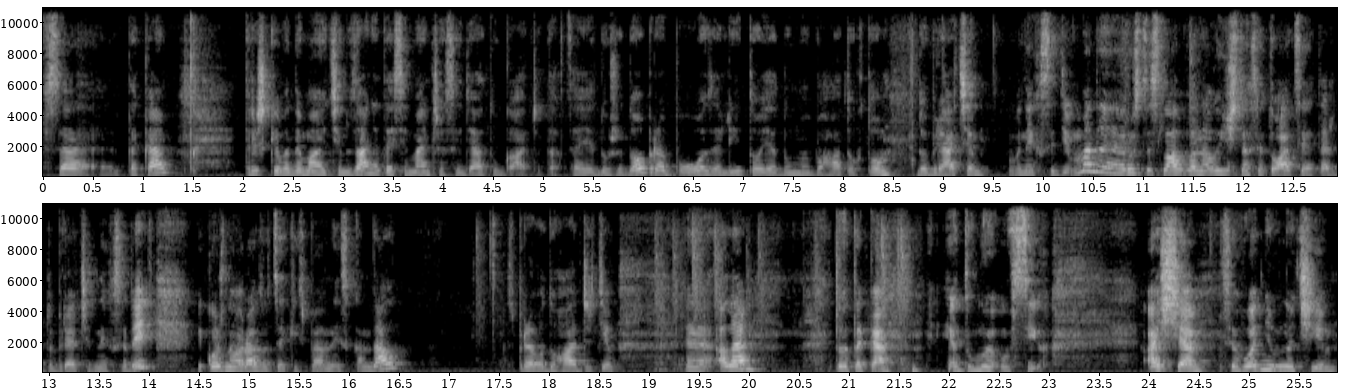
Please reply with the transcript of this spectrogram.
все таке. Трішки вони мають чим зайнятися і менше сидять у гаджетах. Це є дуже добре, бо за літо, я думаю, багато хто добряче в них сидів. У мене Ростислав, аналогічна ситуація, теж добряче в них сидить. І кожного разу це якийсь певний скандал з приводу гаджетів. Е, Але то таке, я думаю, у всіх. А ще сьогодні вночі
